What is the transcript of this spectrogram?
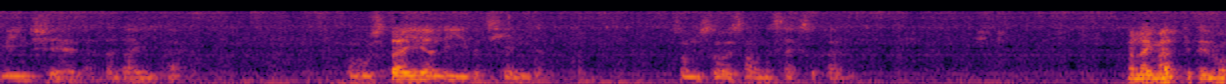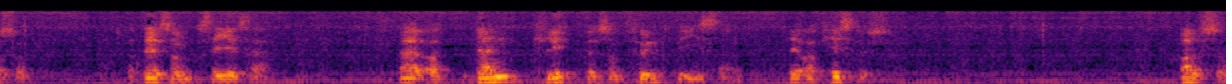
min sjel etter deg, Herre og hos deg er livets kilde, som det står i Salme 36. Men legg merke til også at det som sies her, er at den klippe som fulgte Israel, det var Kristus. Altså,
